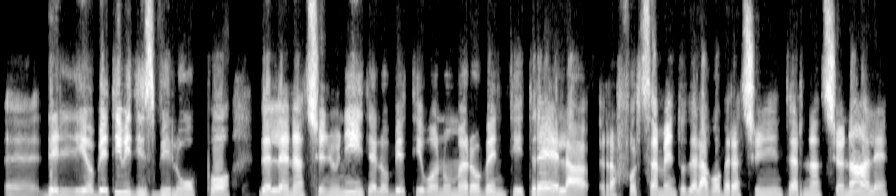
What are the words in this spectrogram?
eh, degli obiettivi di sviluppo delle Nazioni Unite, l'obiettivo numero 23, il rafforzamento della cooperazione internazionale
